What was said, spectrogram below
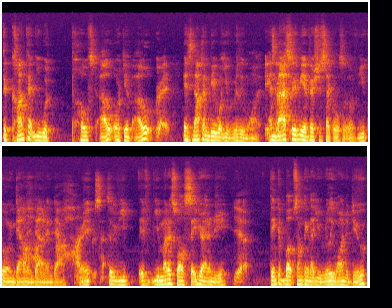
the content you would post out or give out Right. is not going to be what you really want, and that's going to be a vicious cycle of you going down and down and down, hundred right? So if you if you might as well save your energy, Yeah. think about something that you really want to do.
